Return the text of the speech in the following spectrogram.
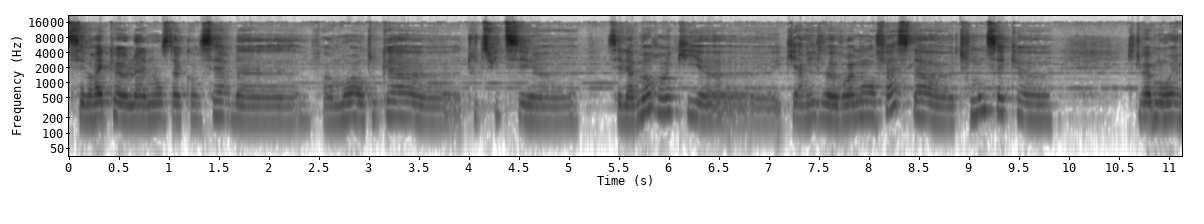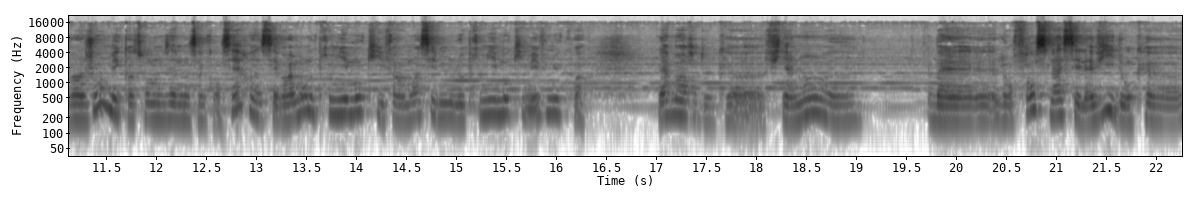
C'est vrai que l'annonce d'un cancer, bah, moi en tout cas, euh, tout de suite c'est c'est la mort hein, qui, qui arrive vraiment en face. Là, tout le monde sait qu'il va mourir un jour, mais quand on nous annonce un cancer, c'est vraiment le premier mot qui, enfin moi c'est le premier mot qui m'est venu quoi, la mort. Donc finalement bah, l'enfance, là, c'est la vie. Donc, euh,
